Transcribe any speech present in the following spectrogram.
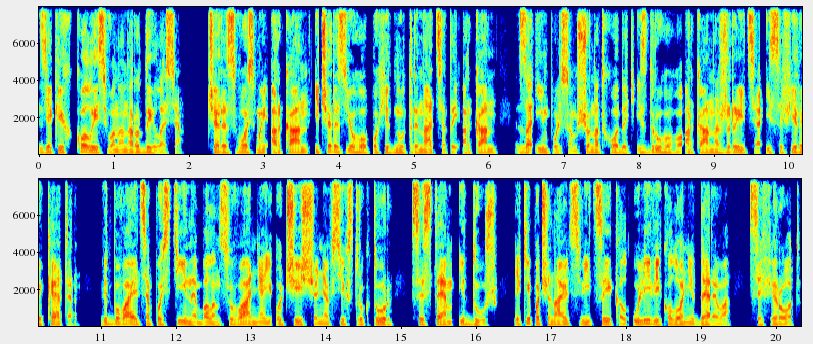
з яких колись вона народилася. Через восьмий аркан і через його похідну тринадцятий аркан за імпульсом, що надходить із другого аркана жриця і сефіри кетер, відбувається постійне балансування і очищення всіх структур, систем і душ, які починають свій цикл у лівій колоні дерева сефірот.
